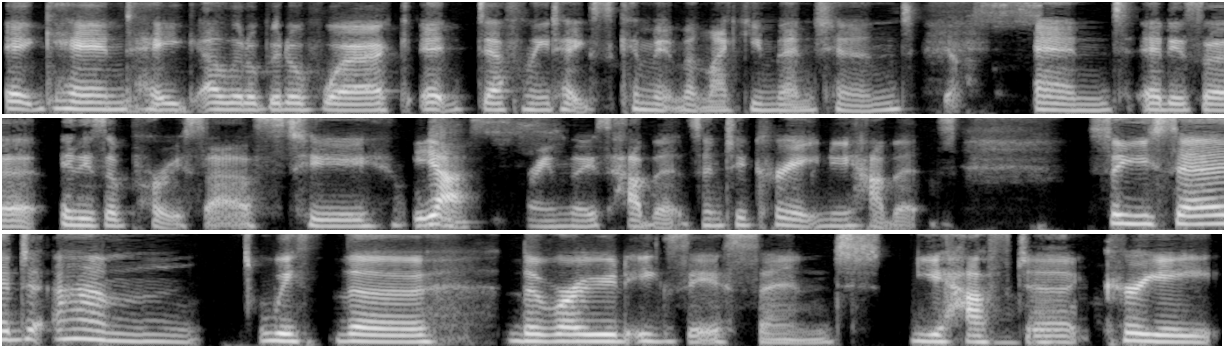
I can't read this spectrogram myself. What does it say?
it can take a little bit of work. It definitely takes commitment like you mentioned yes. and it is a it is a process to yes. frame those habits and to create new habits so you said um with the the road exists and you have to mm-hmm. create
